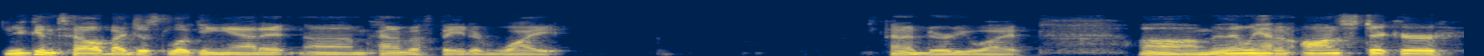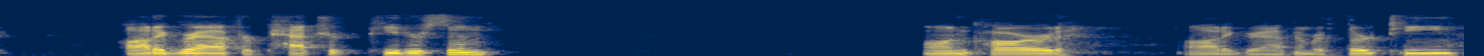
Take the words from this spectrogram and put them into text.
You can tell by just looking at it, um, kind of a faded white kind of dirty white. Um, and then we had an on sticker autograph for Patrick Peterson on card autograph number 13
